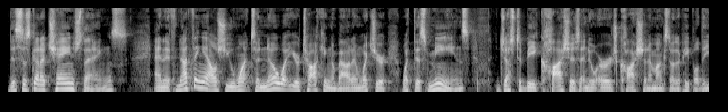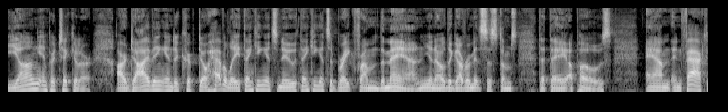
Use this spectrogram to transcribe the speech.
This is going to change things. And if nothing else, you want to know what you're talking about and what you're what this means, just to be cautious and to urge caution amongst other people. The young in particular are diving into crypto heavily, thinking it's new, thinking it's a break from the man, you know, the government systems that they oppose. And in fact,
